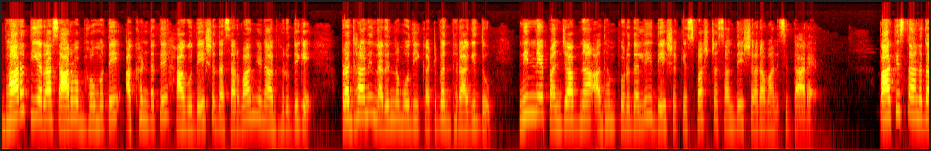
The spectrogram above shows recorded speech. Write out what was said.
ಭಾರತೀಯರ ಸಾರ್ವಭೌಮತೆ, ಅಖಂಡತೆ ಹಾಗೂ ದೇಶದ ಸರ್ವಾಂಗೀಣ ಅಭಿವೃದ್ಧಿಗೆ ಪ್ರಧಾನಿ ನರೇಂದ್ರ ಮೋದಿ ಕಟಿಬದ್ದರಾಗಿದ್ದು ನಿನ್ನೆ ಪಂಜಾಬ್ನ ಅಧಂಪುರದಲ್ಲಿ ದೇಶಕ್ಕೆ ಸ್ಪಷ್ಟ ಸಂದೇಶ ರವಾನಿಸಿದ್ದಾರೆ. ಪಾಕಿಸ್ತಾನದ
